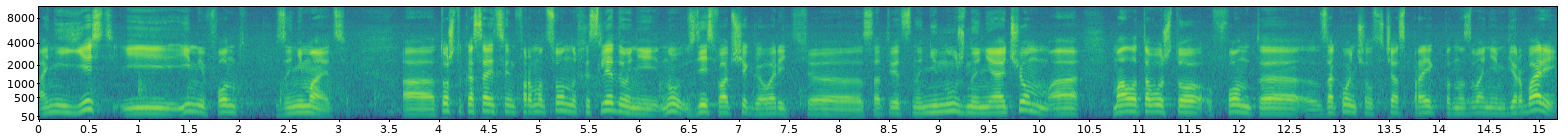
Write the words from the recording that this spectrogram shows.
они есть, и ими фонд занимается. А, то, что касается информационных исследований, ну, здесь вообще говорить, э, соответственно, не нужно ни о чем. А мало того, что фонд э, закончил сейчас проект под названием «Гербарий»,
